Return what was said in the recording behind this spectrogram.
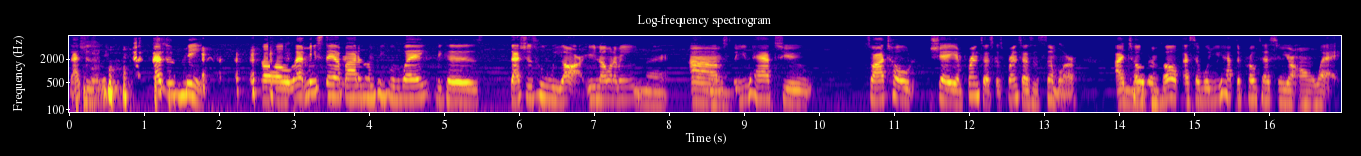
That's just me. that's just me. So let me stay up out of them people's way because that's just who we are. You know what I mean? Right. Um, right. So you have to. So I told Shay and Princess because Princess is similar. I mm-hmm. told them both. I said, "Well, you have to protest in your own way.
